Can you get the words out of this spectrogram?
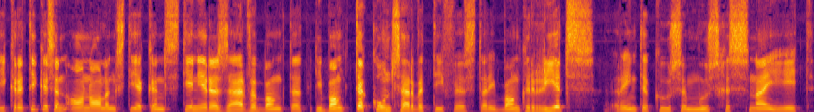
die kritiek is in aanhalingstekens teen die Reserwebank dat die bank te konservatief is, dat die bank reeds rentekoerse moes gesny het.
